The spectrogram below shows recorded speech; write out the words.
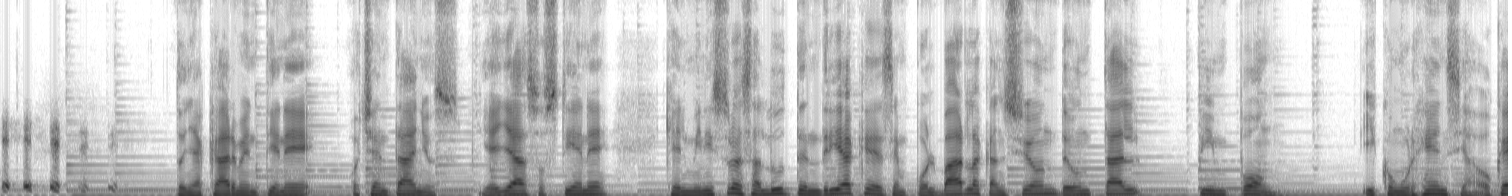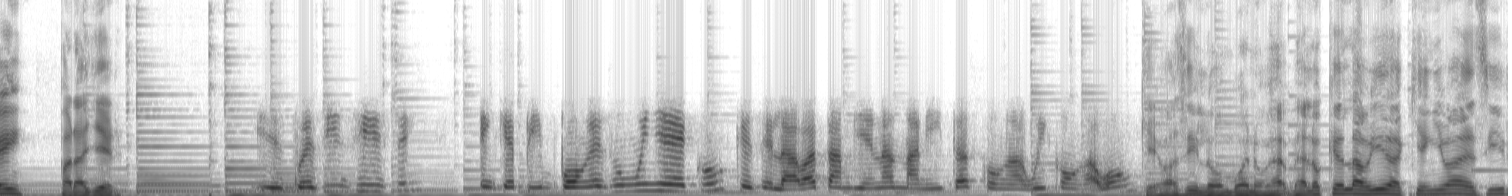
Doña Carmen tiene 80 años y ella sostiene que el ministro de Salud tendría que desempolvar la canción de un tal ping-pong y con urgencia, ¿ok? Para ayer. y después insisten en que Pimpón es un muñeco que se lava también las manitas con agua y con jabón. Qué vacilón. Bueno, vea, vea lo que es la vida. ¿Quién iba a decir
